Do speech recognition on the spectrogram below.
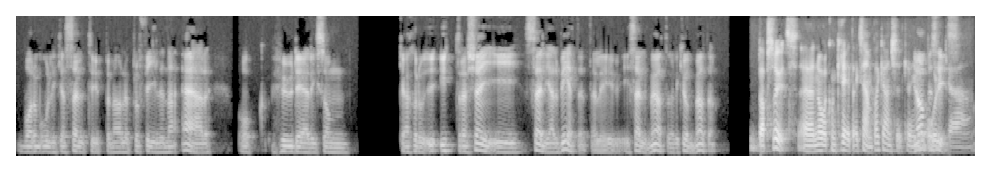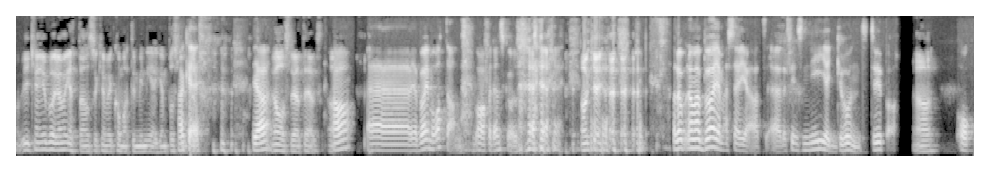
vad de olika säljtyperna eller profilerna är och hur det liksom kanske då yttrar sig i säljarbetet eller i, i säljmöten eller kundmöten. Absolut. Eh, några konkreta exempel kanske? Kring ja, precis. Olika... Vi kan ju börja med ettan så kan vi komma till min egen på slutet. Okay. Ja. jag har avslöjat det också. Ja, ja eh, jag börjar med åttan, bara för den skull. Okej. När man börjar med att säga att eh, det finns nio grundtyper. Ja. Och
